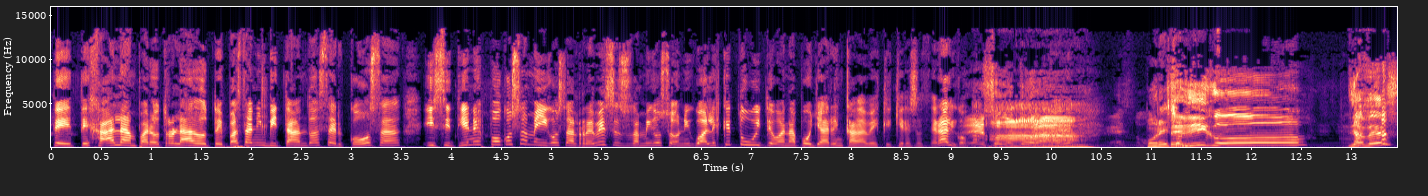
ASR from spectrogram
te, te jalan para otro lado, te pasan invitando a hacer cosas. Y si tienes pocos amigos, al revés, esos amigos son iguales que tú y te van a apoyar en cada vez que quieres hacer algo. Eso, doctora. ¿eh? Por eso Te digo. ¿Ya ves?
